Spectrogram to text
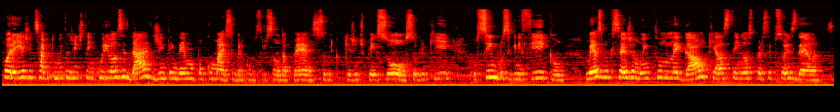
Porém, a gente sabe que muita gente tem curiosidade de entender um pouco mais sobre a construção da peça, sobre o que a gente pensou, sobre o que os símbolos significam, mesmo que seja muito legal que elas tenham as percepções delas.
